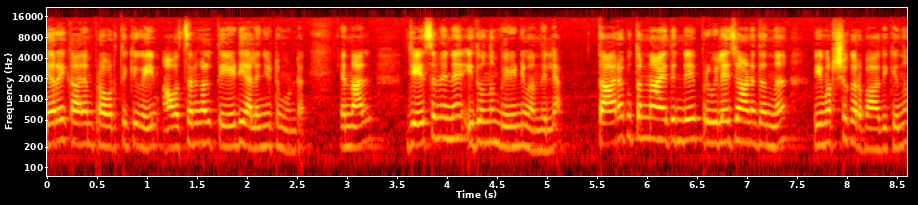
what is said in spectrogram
ഏറെക്കാലം പ്രവർത്തിക്കുകയും അവസരങ്ങൾ തേടി അലഞ്ഞിട്ടുമുണ്ട്. എന്നാൽ ജേസണിന് ഇതൊന്നും വേണ്ടി വന്നില്ല. താരപുത്രനായതിന്റെ പ്രിവിലേജാണിതെന്ന് വിമർശകർ വാദിക്കുന്നു.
